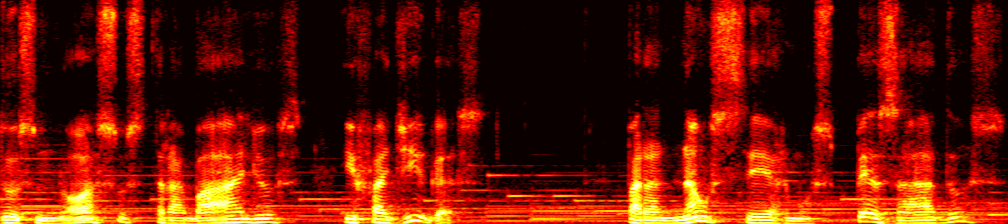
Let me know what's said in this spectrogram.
dos nossos trabalhos e fadigas, para não sermos pesados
